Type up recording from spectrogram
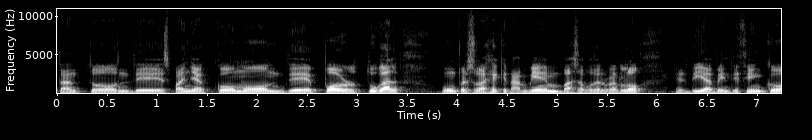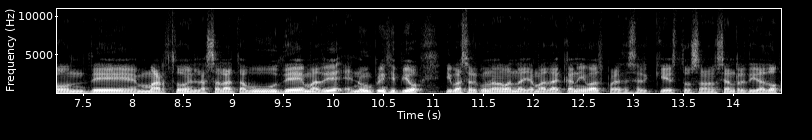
tanto de España como de Portugal un personaje que también vas a poder verlo el día 25 de marzo en la sala Tabú de Madrid. En un principio iba a ser con una banda llamada Cannibals, parece ser que estos se han retirado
